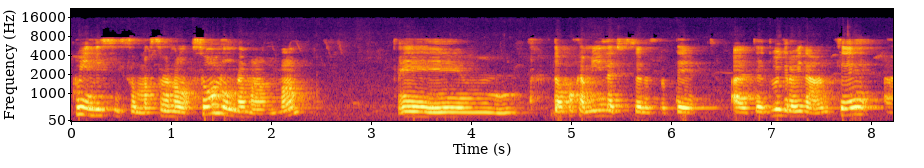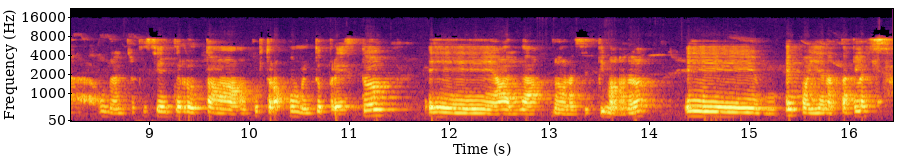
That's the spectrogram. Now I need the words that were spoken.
quindi sì, insomma, sono, sono una mamma, e, dopo Camilla ci sono state altre due gravidanze, eh, un'altra che si è interrotta purtroppo molto presto, alla nona settimana. E, e poi è nata Clarissa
